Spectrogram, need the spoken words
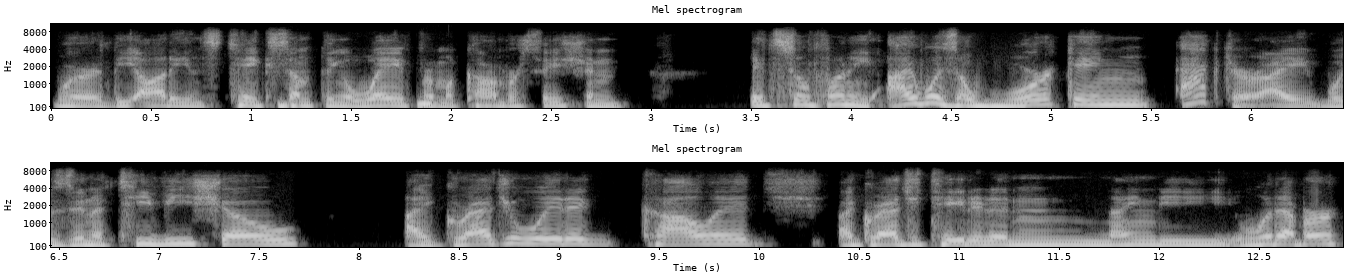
where the audience takes something away from a conversation. It's so funny. I was a working actor. I was in a TV show. I graduated college. I graduated in 90 whatever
